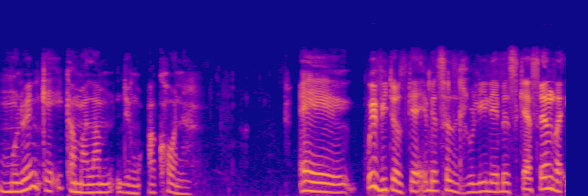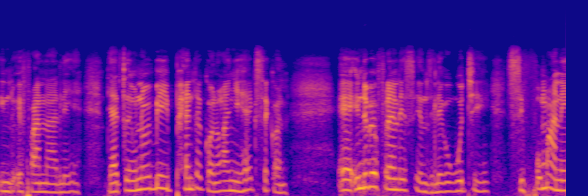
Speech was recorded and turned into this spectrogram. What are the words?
molweni ke igama lam ndinguakhona. Eh kwi-videos ke ebesezidlulile besike senza into efana le. Ndiyacinga noba ibe yi-pentagon okanye i-hexagon. Eh into ebekufanele siyenzile ukuthi sifumane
